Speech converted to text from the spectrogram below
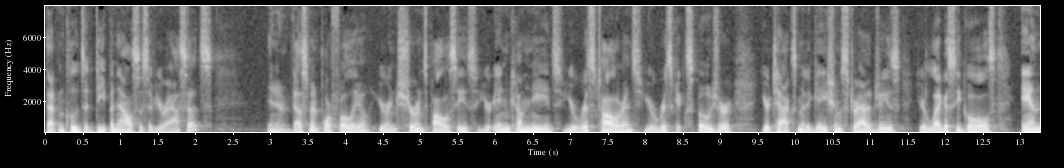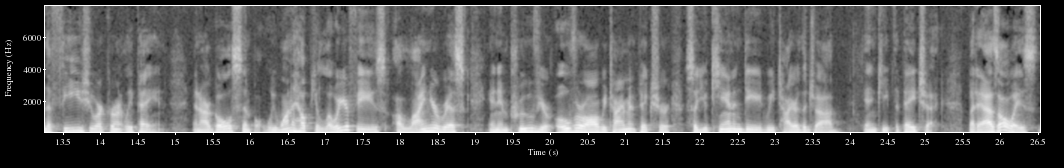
That includes a deep analysis of your assets an investment portfolio, your insurance policies, your income needs, your risk tolerance, your risk exposure, your tax mitigation strategies, your legacy goals, and the fees you are currently paying. And our goal is simple. We want to help you lower your fees, align your risk, and improve your overall retirement picture so you can indeed retire the job and keep the paycheck. But as always,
